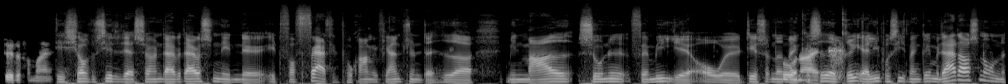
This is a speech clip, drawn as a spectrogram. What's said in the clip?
støtte for mig. Det er sjovt, du siger det der, Søren. Der er, der er jo sådan en, øh, et forfærdeligt program i fjernsynet, der hedder Min meget sunde familie, og øh, det er sådan noget, oh, man nej. kan sidde og grine. Ja, lige præcis, man kan grine. Men der er der også nogle,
